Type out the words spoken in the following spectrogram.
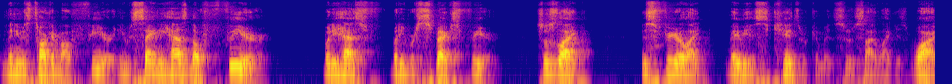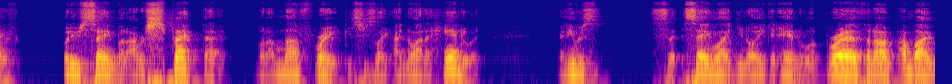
and then he was talking about fear, and he was saying he has no fear, but he has, but he respects fear. So it's like his fear, like maybe his kids would commit suicide like his wife. But he was saying, but I respect that, but I'm not afraid because she's like, I know how to handle it. And he was saying like, you know, he could handle a breath. And I'm, I'm like,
